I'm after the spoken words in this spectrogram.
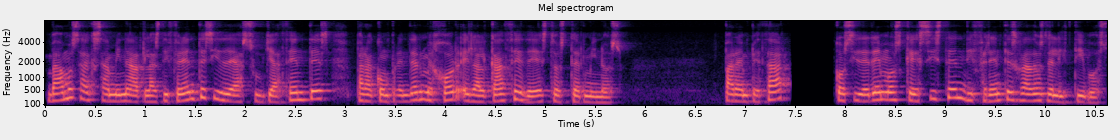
vamos a examinar las diferentes ideas subyacentes para comprender mejor el alcance de estos términos. Para empezar, consideremos que existen diferentes grados delictivos.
